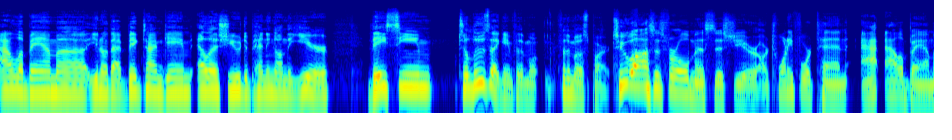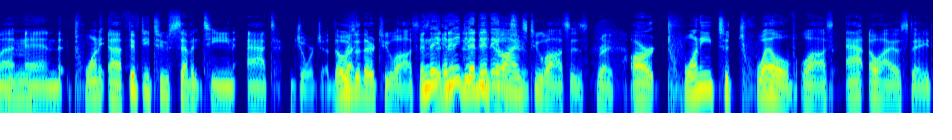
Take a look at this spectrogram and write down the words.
Alabama, you know, that big time game, LSU, depending on the year, they seem to lose that game for the mo- for the most part. Two losses for Ole Miss this year are 24-10 at Alabama Mhm. and 20 uh, 52-17 at Georgia. Those Right. are their two losses. And they- the, and they did the beat Nittany Lions two losses Right. are 20 to 12 loss at Ohio State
